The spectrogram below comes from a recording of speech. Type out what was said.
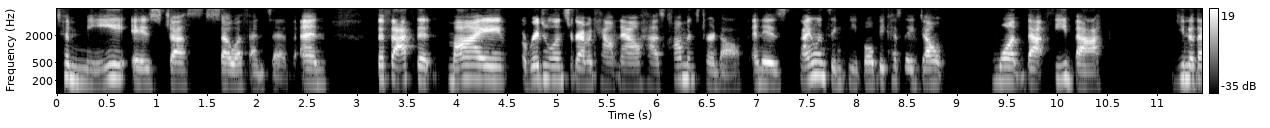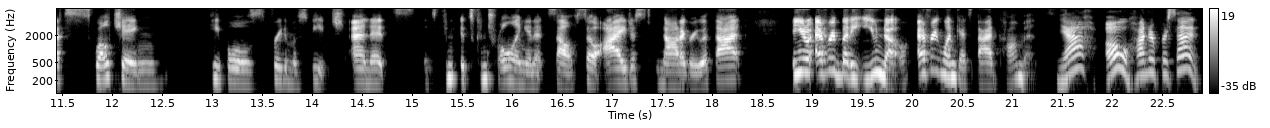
to me is just so offensive. And the fact that my original instagram account now has comments turned off and is silencing people because they don't want that feedback you know that's squelching people's freedom of speech and it's it's it's controlling in itself. So i just do not agree with that. You know everybody you know everyone gets bad comments. Yeah. Oh 100%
